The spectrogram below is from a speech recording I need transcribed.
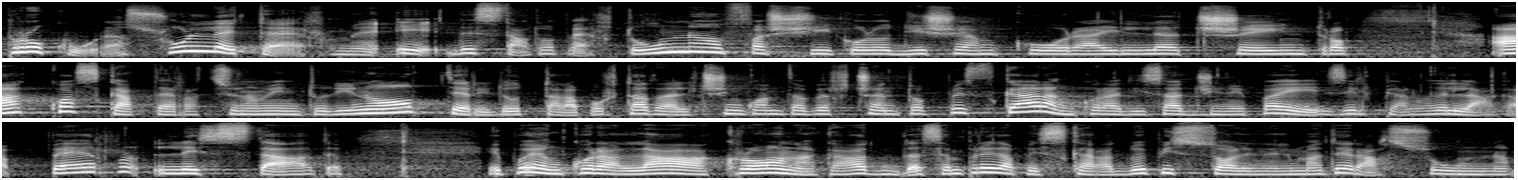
Procura sulle terme ed è stato aperto un fascicolo, dice ancora il centro. Acqua, scatta il razionamento di notte, ridotta la portata del 50% a Pescara, ancora disagi nei paesi, il piano dell'ACA per l'estate. E poi ancora la cronaca, sempre da Pescara, due pistole nel materasso, un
